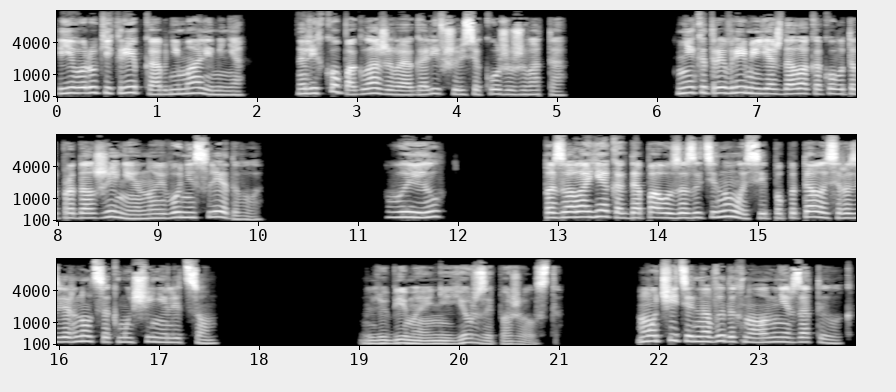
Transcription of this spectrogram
Его руки крепко обнимали меня, легко поглаживая оголившуюся кожу живота. Некоторое время я ждала какого-то продолжения, но его не следовало. «Уилл?» Позвала я, когда пауза затянулась и попыталась развернуться к мужчине лицом. «Любимая, не ерзай, пожалуйста». Мучительно выдохнул он мне в затылок.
